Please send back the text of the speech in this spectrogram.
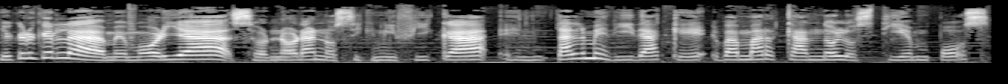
Yo creo que la memoria sonora nos significa en tal medida que va marcando los tiempos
